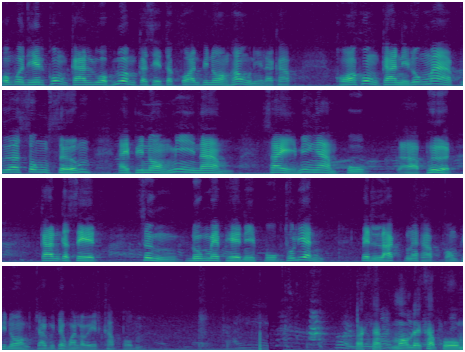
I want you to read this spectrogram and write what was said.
ผมก็เฮ็ดโครงการรวบรวมเกษตรกรพี่น้องเฮานี่แหละครับขอโครงการนี้ลงมาเพื่อส่งเสริมให้พี่น้องมีน้ำใส่มีงามปลูกพืชการเกษตร ซึ่งดงแม่เพนี่ปลูกทุเรียน เป็นหลักนะครับ ของพี่น้องชาวจังหวัดร้อยเอ็ดครับผมนะครับมอบเลยครับผม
